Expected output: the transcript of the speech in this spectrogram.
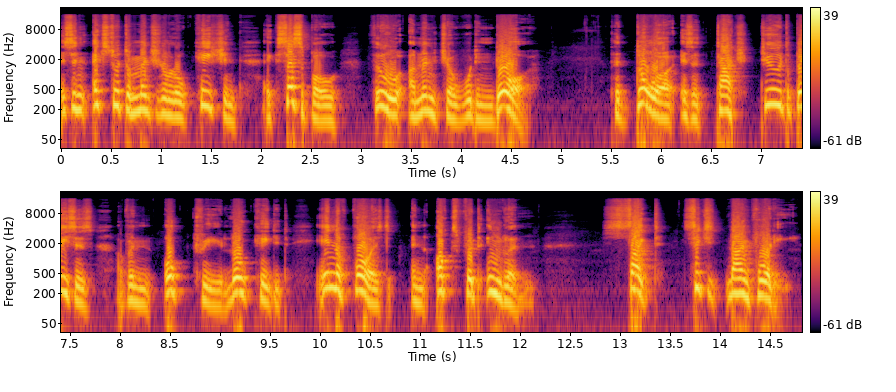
is an extra-dimensional location accessible through a miniature wooden door. The door is attached to the bases of an oak tree located in the forest in Oxford, England. Site 6940.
